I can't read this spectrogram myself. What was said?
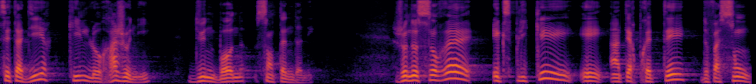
c'est-à-dire qu'il le rajeunit d'une bonne centaine d'années. Je ne saurais expliquer et interpréter de façon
